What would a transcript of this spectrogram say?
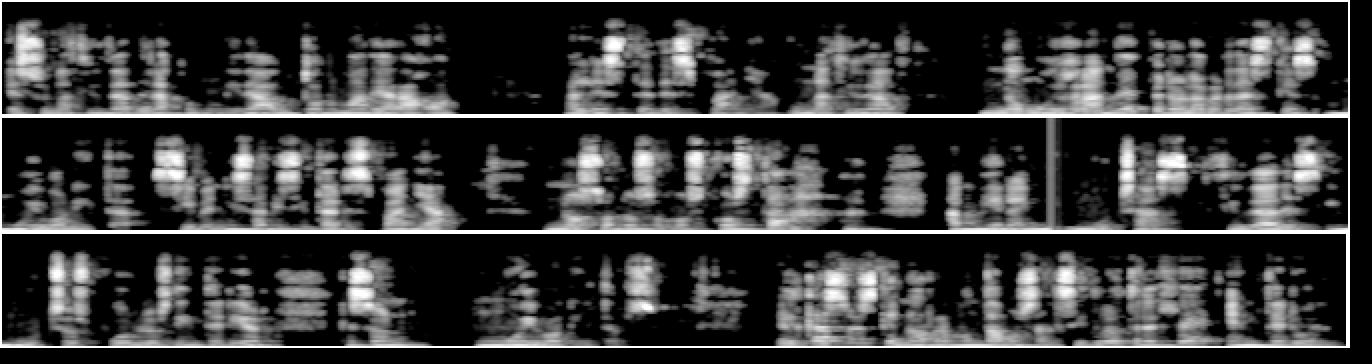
es una ciudad de la comunidad autónoma de Aragón, al este de España. Una ciudad no muy grande, pero la verdad es que es muy bonita. Si venís a visitar España, no solo somos costa, también hay muchas ciudades y muchos pueblos de interior que son muy bonitos. El caso es que nos remontamos al siglo XIII en Teruel,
